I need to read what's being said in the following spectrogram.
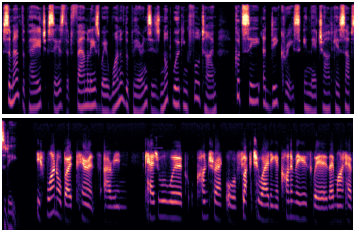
Samantha Page says that families where one of the parents is not working full time could see a decrease in their childcare subsidy. If one or both parents are in casual work or contract or fluctuating economies where they might have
